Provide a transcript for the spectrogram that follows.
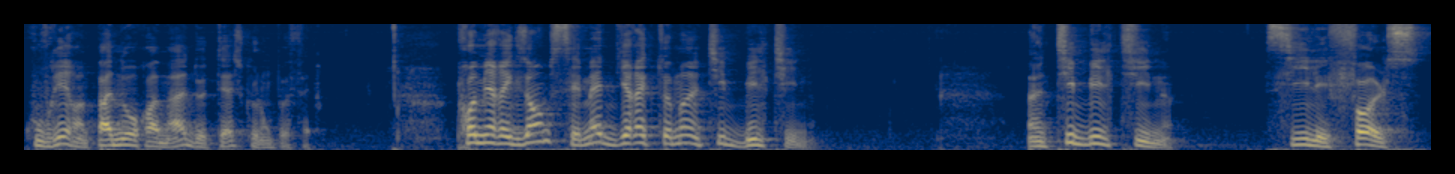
couvrir un panorama de tests que l'on peut faire. Premier exemple, c'est mettre directement un type built-in. Un type built-in, s'il est false,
